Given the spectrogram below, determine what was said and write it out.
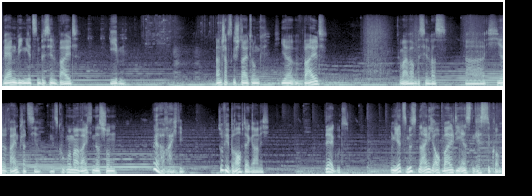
werden wir ihm jetzt ein bisschen Wald geben. Landschaftsgestaltung. Hier Wald. Können wir einfach ein bisschen was äh, hier rein platzieren. Und jetzt gucken wir mal, reicht ihm das schon? Ja, reicht ihm. So viel braucht er gar nicht. Sehr gut. Und jetzt müssten eigentlich auch bald die ersten Gäste kommen.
